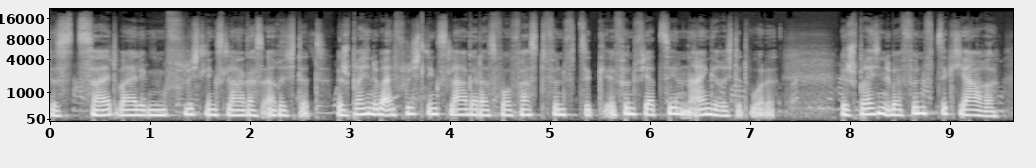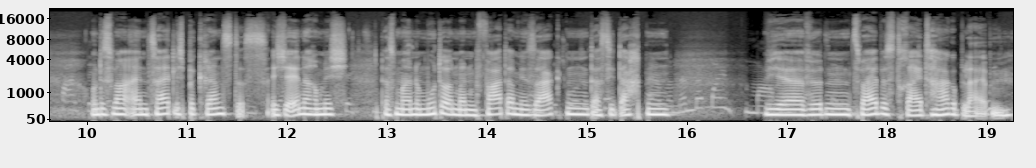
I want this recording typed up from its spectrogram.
des zeitweiligen Flüchtlingslagers errichtet. Wir sprechen über ein Flüchtlingslager, das vor fast 50, fünf Jahrzehnten eingerichtet wurde. Wir sprechen über 50 Jahre. Und es war ein zeitlich begrenztes. Ich erinnere mich, dass meine Mutter und mein Vater mir sagten, dass sie dachten, wir würden zwei bis drei Tage bleiben.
